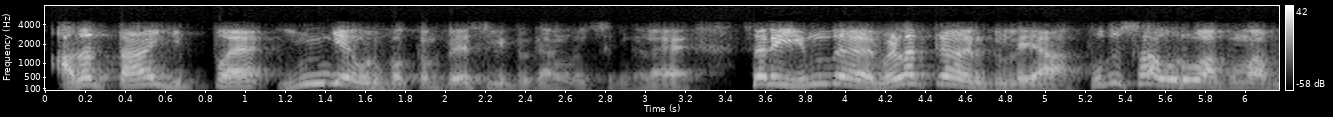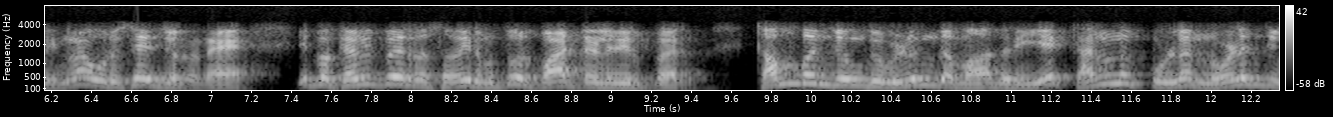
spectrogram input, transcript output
அதைத்தான் இப்போ இங்கே ஒரு பக்கம் பேசிக்கிட்டு இருக்காங்கன்னு வச்சுக்கோங்களேன். சரி இந்த விளக்கம் இருக்கு இல்லையா? புதுசாக உருவாக்குமா அப்படின்னா ஒரு விஷயம் சொல்றேன். இப்போ கவிப்பேர் சவையர் வந்து ஒரு பாட்டு எழுதியிருப்பார். கம்பஞ்சொங்கு விழுந்த மாதிரியே கண்ணுக்குள்ளே நுழைஞ்சு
